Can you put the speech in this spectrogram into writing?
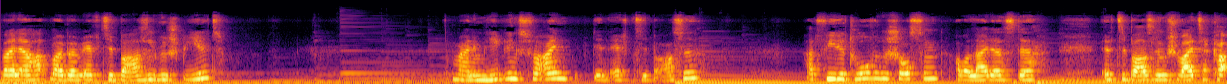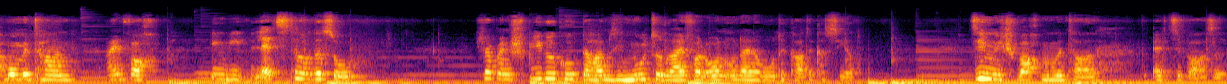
weil er hat mal beim FC Basel gespielt. Meinem Lieblingsverein, den FC Basel. Hat viele Tore geschossen, aber leider ist der FC Basel im Schweizer Cup momentan einfach irgendwie letzter oder so. Ich habe ein Spiel geguckt, da haben sie 0 zu 3 verloren und eine rote Karte kassiert. Ziemlich schwach momentan, FC Basel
